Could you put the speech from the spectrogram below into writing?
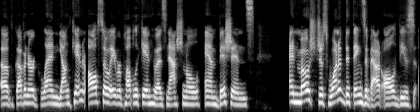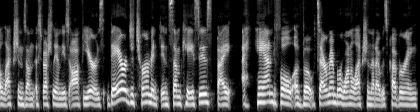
of Governor Glenn Youngkin, also a Republican who has national ambitions. And most just one of the things about all of these elections on especially on these off years, they are determined in some cases by a handful of votes. I remember one election that I was covering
